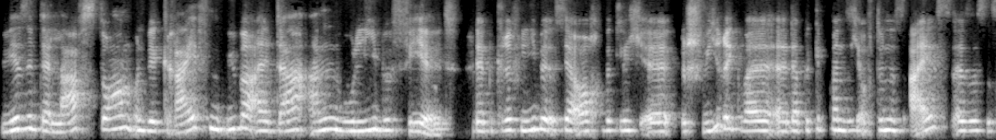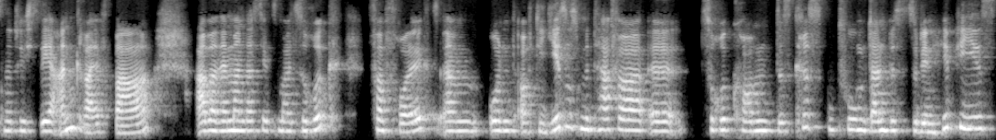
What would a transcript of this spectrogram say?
wir sind der Love Storm und wir greifen überall da an, wo Liebe fehlt. Der Begriff Liebe ist ja auch wirklich äh, schwierig, weil äh, da begibt man sich auf dünnes Eis. Also es ist natürlich sehr angreifbar. Aber wenn man das jetzt mal zurückverfolgt ähm, und auf die Jesus-Metapher äh, zurückkommt, das Christentum, dann bis zu den Hippies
